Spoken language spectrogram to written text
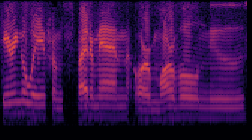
steering away from Spider-Man or Marvel news.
